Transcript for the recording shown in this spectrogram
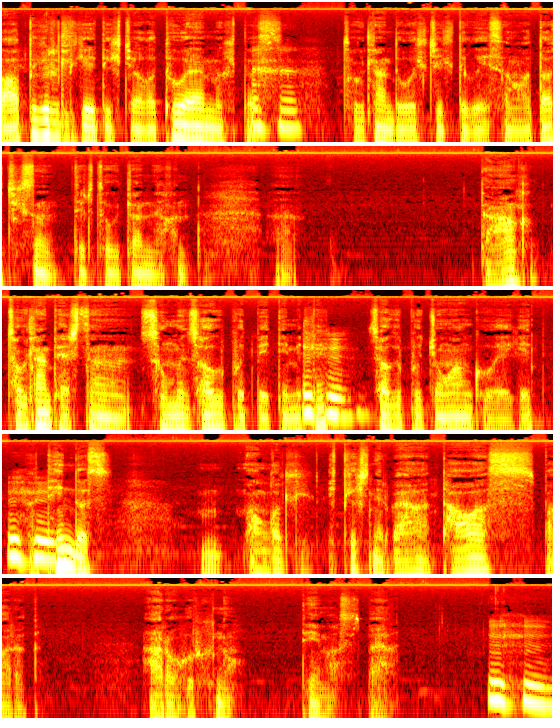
одоо гэрэл гээд ихж байгаа. Төв аймагт бас цуглаанд үйлчилдэг байсан. Одоо ч гэсэн тэр цуглааных нь анх цуглаанд тарьсан сүмэн согипуд байд юм лээ. Согипуд жуангүвэ гээд. Тэнд бас Монгол итгэгч нар байгаа. 5-аас бараг 10 хүрэх нөө. Тийм бас байгаа. Аа.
